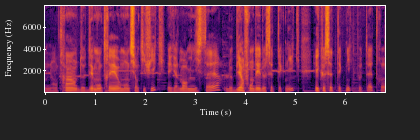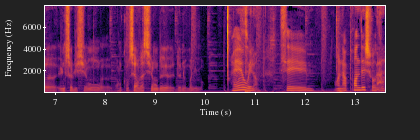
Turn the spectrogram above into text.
on est en train de démontrer au monde scientifique, également au ministère, le bien fondé de cette technique et que cette technique peut être euh, une solution euh, en conservation de, de nos monuments. Eh oui, c'est on apprend des choses. hein.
